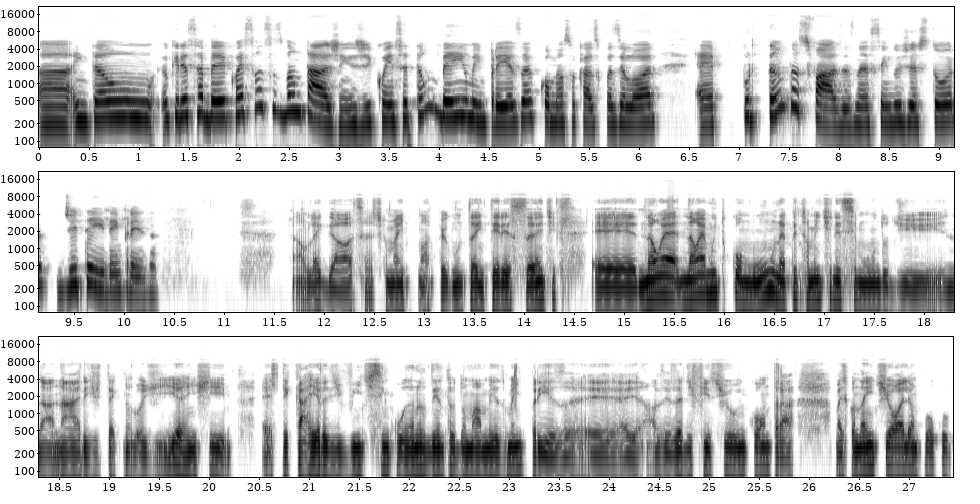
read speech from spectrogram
Uh, então, eu queria saber quais são essas vantagens de conhecer tão bem uma empresa, como é o seu caso com a Zelor, é, por tantas fases, né, sendo gestor de TI da empresa. Não, legal, acho que é uma, uma pergunta interessante. É, não, é, não é muito comum, né, principalmente nesse mundo de, na, na área de tecnologia, a gente é, ter carreira de 25 anos dentro de uma mesma empresa. É, é, às vezes é difícil encontrar. Mas quando a gente olha um pouco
